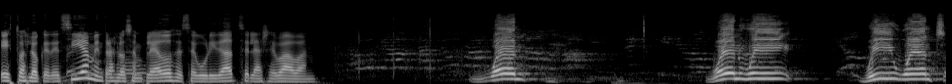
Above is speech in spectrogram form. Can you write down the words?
Esto es lo que decía mientras los empleados de seguridad se la llevaban. When, when we, we went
